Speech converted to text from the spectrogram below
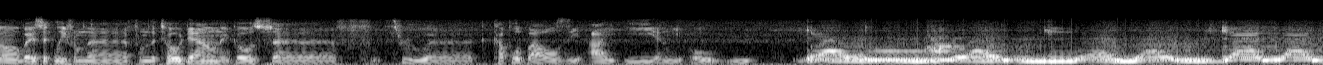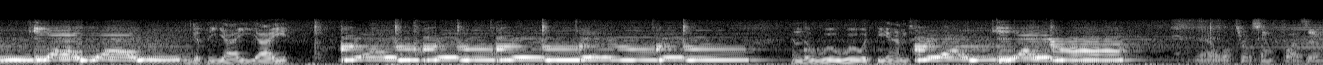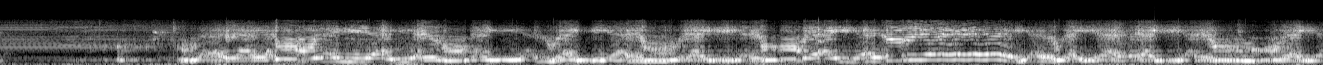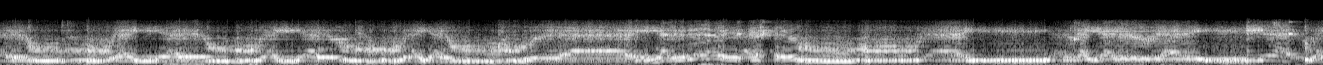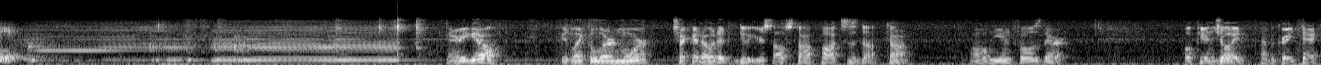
So basically, from the from the toe down, it goes uh, through a couple of vowels, the I E and the O U. Get the yai yai. And the woo woo at the end. Yeah, we'll throw some fuzz in. There you go. If you'd like to learn more, check it out at doityourselfstompboxes.com. All the info is there. Hope you enjoyed. Have a great day.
